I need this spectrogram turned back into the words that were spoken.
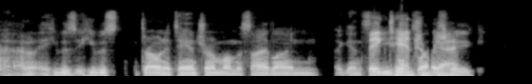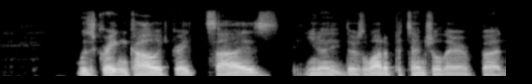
I don't. He was he was throwing a tantrum on the sideline against big the tantrum last guy. Week. Was great in college, great size. You know, there's a lot of potential there, but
